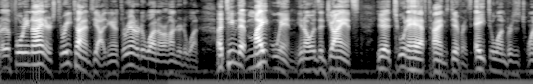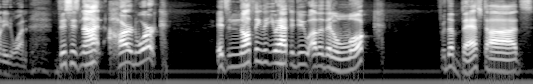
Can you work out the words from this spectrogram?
49ers, uh, three times the odds. You know, 300 to 1 or 100 to 1. A team that might win, you know, is the Giants. You two and a half times difference, 8 to 1 versus 20 to 1. This is not hard work. It's nothing that you have to do other than look for the best odds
